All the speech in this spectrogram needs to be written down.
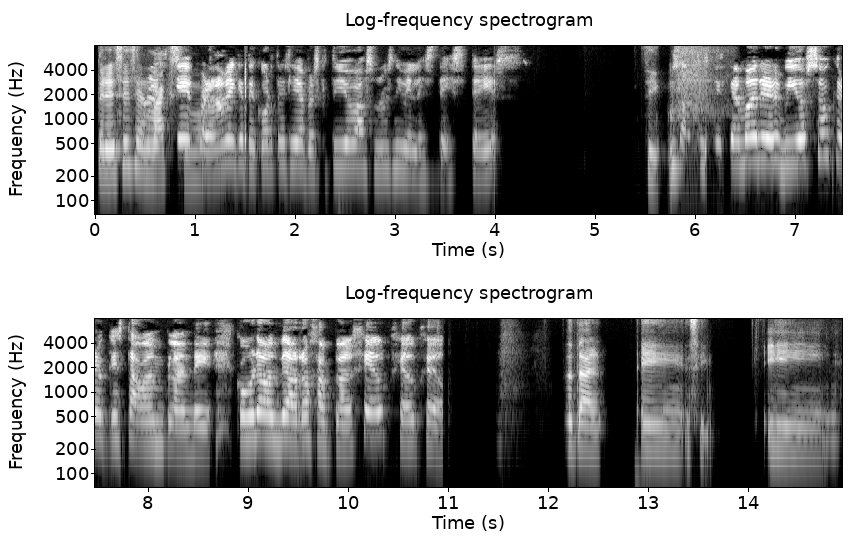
Pero ese es el máximo. perdóname que te cortes, Lía, pero es que tú llevas unos niveles de estrés Sí. O sea, tu sistema nervioso creo que estaba en plan de, como una bandera roja, en plan, help, help, help. Total, eh, sí. Y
